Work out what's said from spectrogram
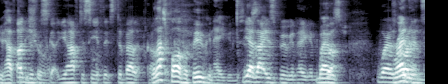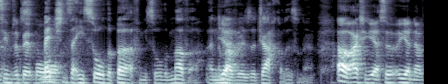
you have to under sure the sky. You have to see if it's developed. well that's father bugenhagen who says yeah, that is Bugenhagen. whereas whereas Brennan, brennan seems a bit more. mentions that he saw the birth and he saw the mother and the Yeah. mother is a jackal isn't it Oh, actually, yeah. So yeah, no,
